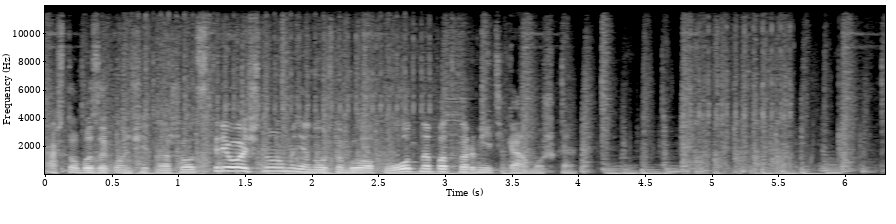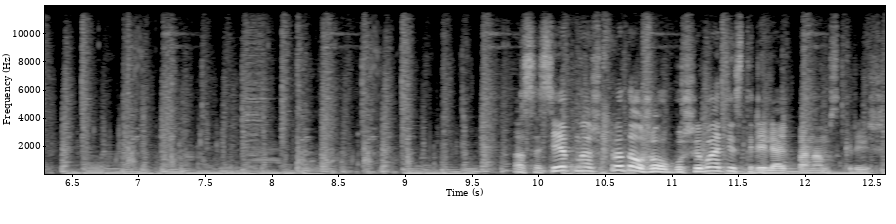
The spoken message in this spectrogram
А чтобы закончить нашу отстрелочную, мне нужно было плотно подформить камушка. А сосед наш продолжал бушевать и стрелять по нам с крыши.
